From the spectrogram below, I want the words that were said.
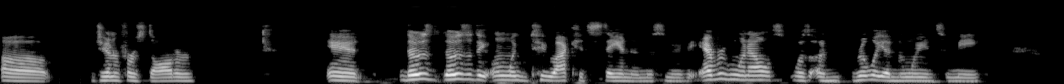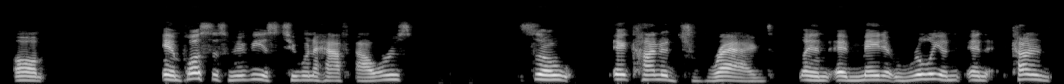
uh, Jennifer's daughter. And those those are the only two I could stand in this movie. Everyone else was really annoying to me. Um, and plus, this movie is two and a half hours, so it kind of dragged and it made it really and kind of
